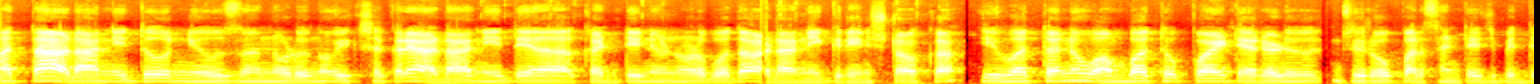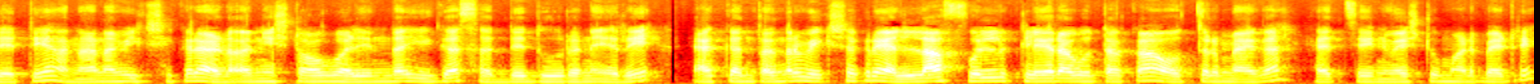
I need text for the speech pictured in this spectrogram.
ಮತ್ತು ಅಡಾನಿದು ನ್ಯೂಸ್ ನೋಡೋನು ವೀಕ್ಷಕರೇ, ಅಡಾನಿದ ಕಂಟಿನ್ಯೂ ನೋಡ್ಬೋದು. ಅಡಾನಿ ಗ್ರೀನ್ ಸ್ಟಾಕ್ ಇವತ್ತನು ಒಂಬತ್ತು ಪಾಯಿಂಟ್ ಎರಡು ಜೀರೋ ಪರ್ಸೆಂಟೇಜ್ ಬಿದ್ದೈತಿ. ಅನಾನ ವೀಕ್ಷಕರೇ, ಅಡಾನಿ ಸ್ಟಾಕ್ಗಳಿಂದ ಈಗ ಸದ್ಯ ದೂರನೇ ಇರಿ. ಯಾಕಂತಂದ್ರೆ ವೀಕ್ಷಕರೇ, ಎಲ್ಲ ಫುಲ್ ಕ್ಲಿಯರ್ ಆಗುತ್ತಕ ಅವ್ರ ಮ್ಯಾಗ ಹೆಚ್ಚು ಇನ್ವೆಸ್ಟ್ ಮಾಡಬೇಡ್ರಿ.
